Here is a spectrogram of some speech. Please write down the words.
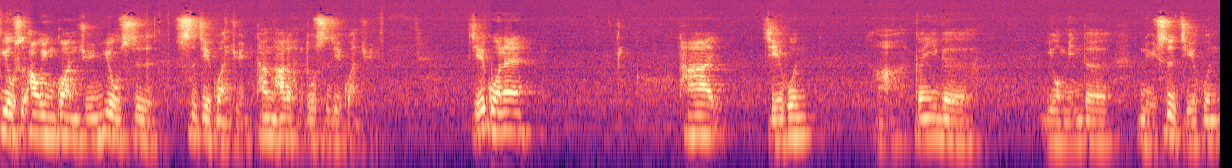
又是奥运冠军，又是世界冠军，他拿了很多世界冠军。结果呢，他结婚啊，跟一个有名的女士结婚，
